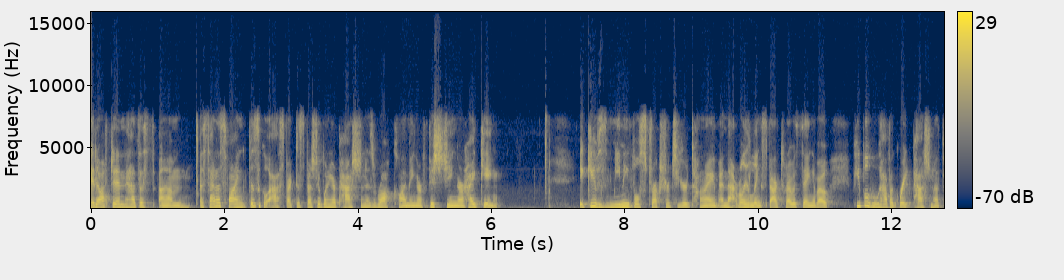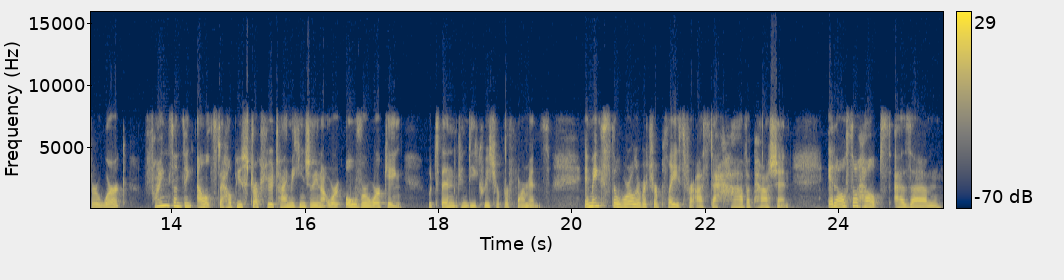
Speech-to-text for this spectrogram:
It often has a, um, a satisfying physical aspect, especially when your passion is rock climbing or fishing or hiking. It gives meaningful structure to your time, and that really links back to what I was saying about people who have a great passion at their work find something else to help you structure your time, making sure you're not work- overworking, which then can decrease your performance. It makes the world a richer place for us to have a passion. It also helps as um,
